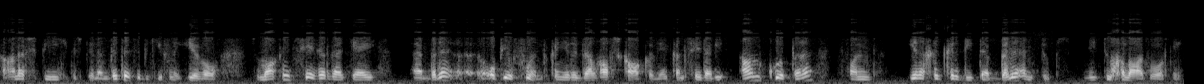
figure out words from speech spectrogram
ander speletjie te speel. En dit is 'n bietjie van 'n ewel. So maak net seker dat jy uh, binne uh, op jou foon kan jy dit wel afskakel. Jy kan sê dat die aankope van enige krediete binne in toeps nie toegelaat word nie.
